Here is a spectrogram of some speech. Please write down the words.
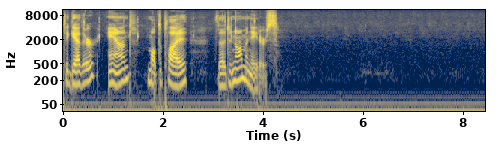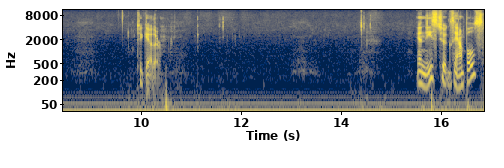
together and multiply the denominators. together. In these two examples,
